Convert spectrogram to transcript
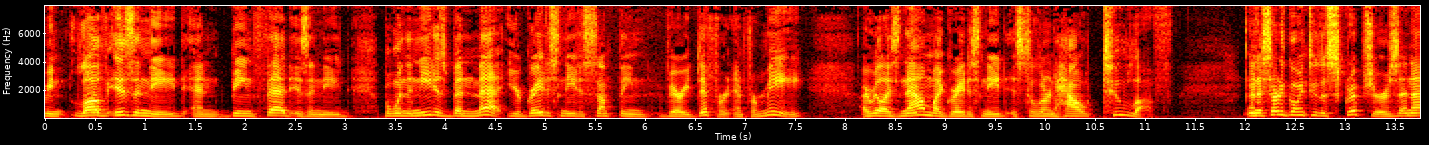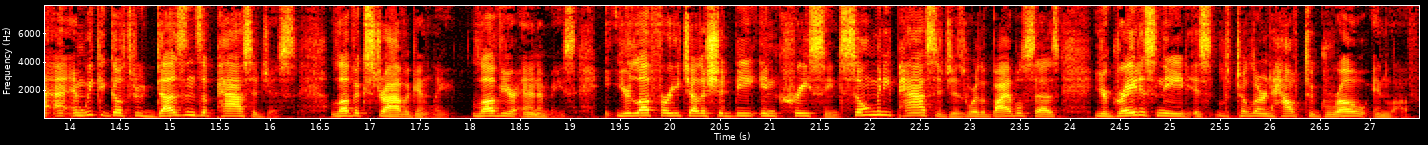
I mean, love is a need and being fed is a need, but when the need has been met, your greatest need is something very different. And for me, I realize now my greatest need is to learn how to love. And I started going through the scriptures, and, I, and we could go through dozens of passages. Love extravagantly, love your enemies. Your love for each other should be increasing. So many passages where the Bible says your greatest need is to learn how to grow in love.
